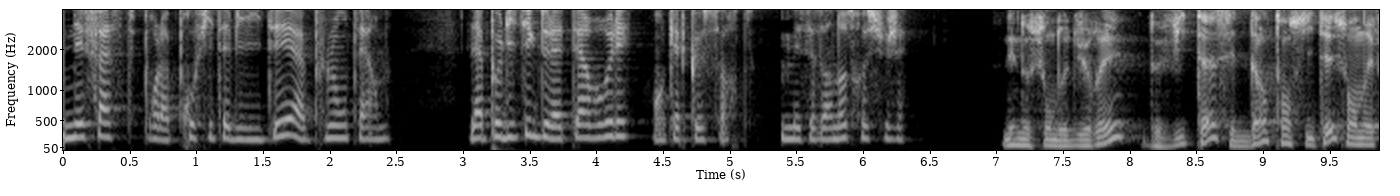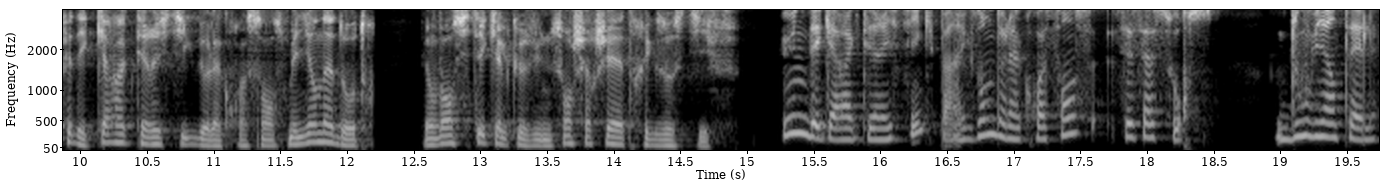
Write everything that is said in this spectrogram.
néfaste pour la profitabilité à plus long terme. La politique de la terre brûlée, en quelque sorte, mais c'est un autre sujet. Les notions de durée, de vitesse et d'intensité sont en effet des caractéristiques de la croissance, mais il y en a d'autres, et on va en citer quelques-unes sans chercher à être exhaustif. Une des caractéristiques, par exemple, de la croissance, c'est sa source. D'où vient-elle?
